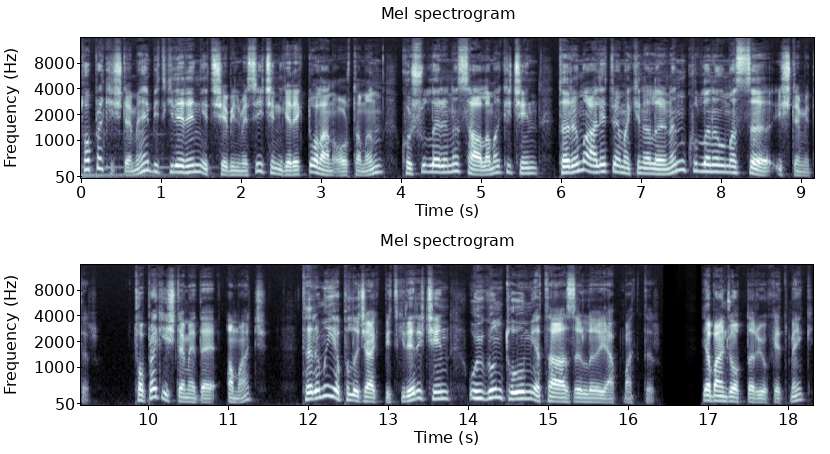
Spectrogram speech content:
Toprak işleme, bitkilerin yetişebilmesi için gerekli olan ortamın koşullarını sağlamak için tarım alet ve makinalarının kullanılması işlemidir. Toprak işlemede amaç, tarımı yapılacak bitkiler için uygun tohum yatağı hazırlığı yapmaktır. Yabancı otları yok etmek,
